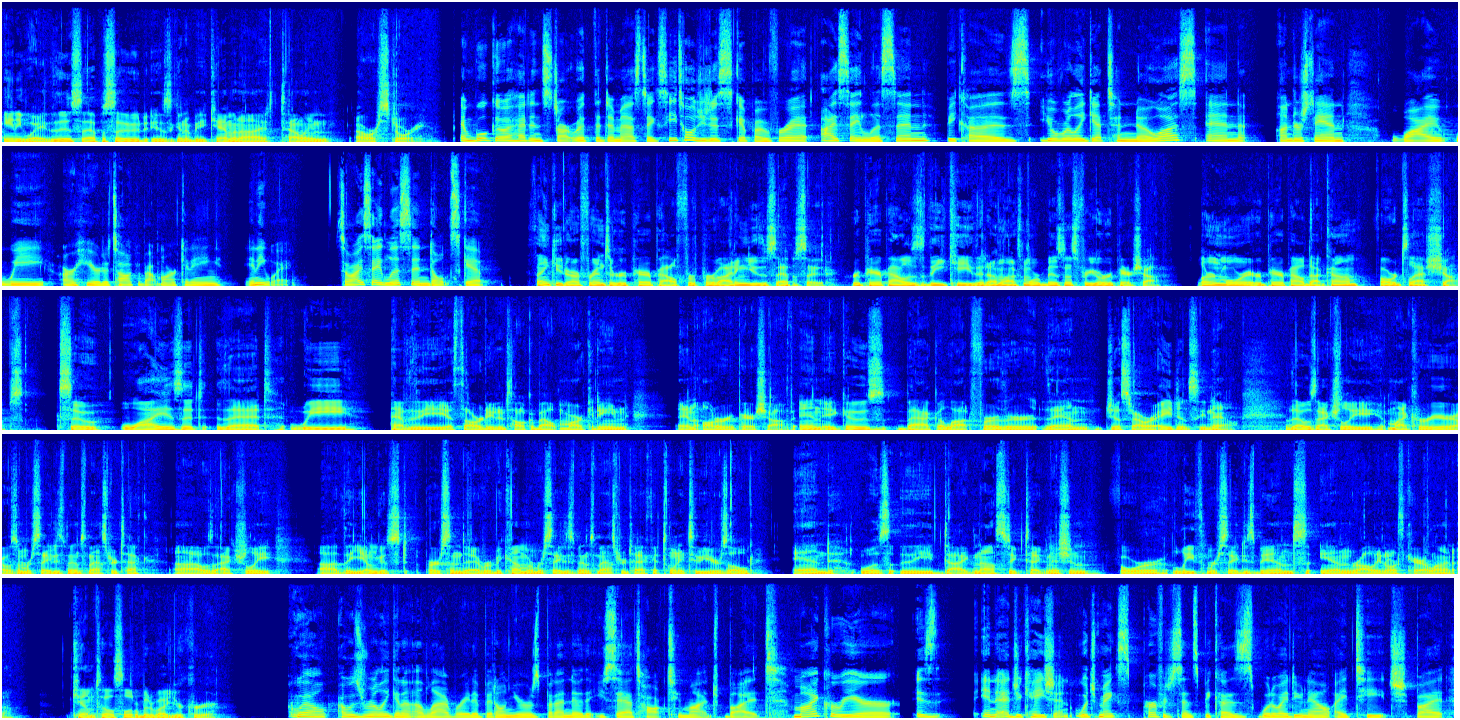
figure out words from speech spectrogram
Anyway, this episode is going to be Kim and I telling our story. And we'll go ahead and start with the domestics. He told you to skip over it. I say listen because you'll really get to know us and understand why we are here to talk about marketing anyway. So I say listen, don't skip. Thank you to our friends at RepairPal for providing you this episode. RepairPal is the key that unlocks more business for your repair shop. Learn more at repairpal.com forward slash shops. So, why is it that we have the authority to talk about marketing an auto repair shop? And it goes back a lot further than just our agency now. That was actually my career. I was a Mercedes Benz Master Tech. Uh, I was actually uh, the youngest person to ever become a Mercedes Benz Master Tech at 22 years old, and was the diagnostic technician for Leith Mercedes Benz in Raleigh, North Carolina. Kim, tell us a little bit about your career. Well, I was really going to elaborate a bit on yours, but I know that you say I talk too much. But my career is in education, which makes perfect sense because what do I do now? I teach. But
